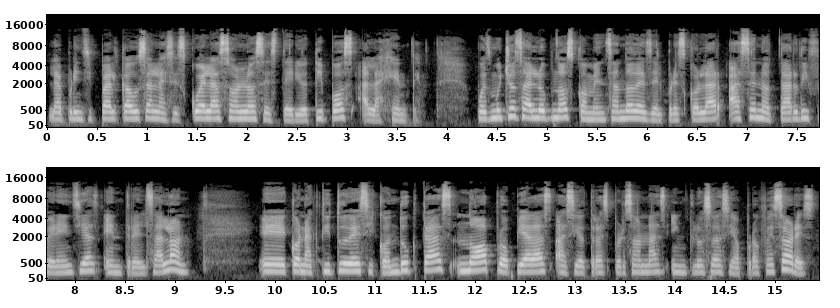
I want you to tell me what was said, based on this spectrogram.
la principal causa en las escuelas son los estereotipos a la gente, pues muchos alumnos comenzando desde el preescolar hacen notar diferencias entre el salón. Eh, con actitudes y conductas no apropiadas hacia otras personas, incluso hacia profesores.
